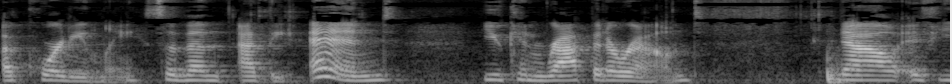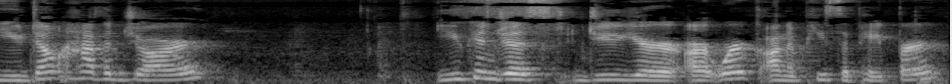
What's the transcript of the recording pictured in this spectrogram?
accordingly. So then at the end, you can wrap it around. Now, if you don't have a jar, you can just do your artwork on a piece of paper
